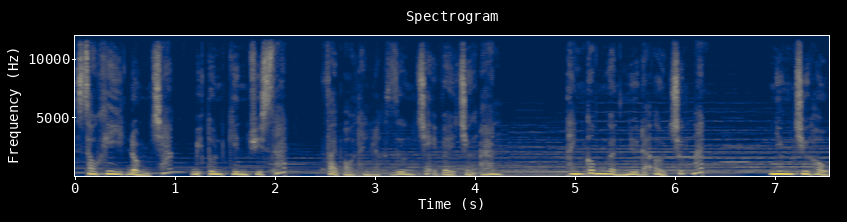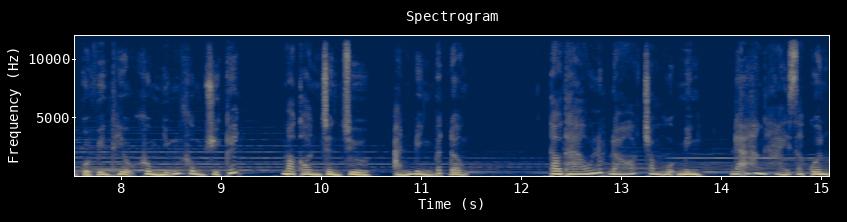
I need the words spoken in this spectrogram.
Sau khi đồng trác bị tôn kiên truy sát, phải bỏ thành lạc dương chạy về trường an. Thành công gần như đã ở trước mắt, nhưng chư hầu của viên thiệu không những không truy kích, mà còn chần chừ án binh bất động. Tào tháo lúc đó trong hội minh đã hăng hái ra quân,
